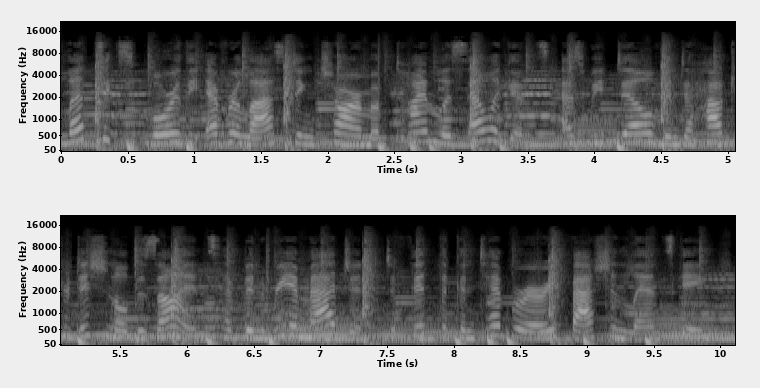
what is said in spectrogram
Let's explore the everlasting charm of timeless elegance as we delve into how traditional designs have been reimagined to fit the contemporary fashion landscape.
